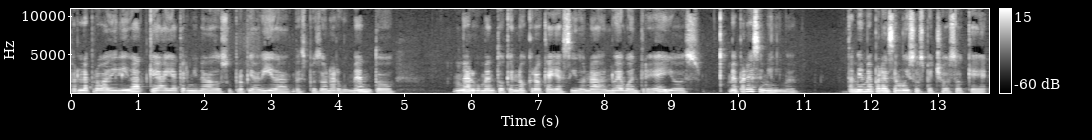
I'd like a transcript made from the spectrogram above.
pero la probabilidad que haya terminado su propia vida después de un argumento, un argumento que no creo que haya sido nada nuevo entre ellos, me parece mínima. También me parece muy sospechoso que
